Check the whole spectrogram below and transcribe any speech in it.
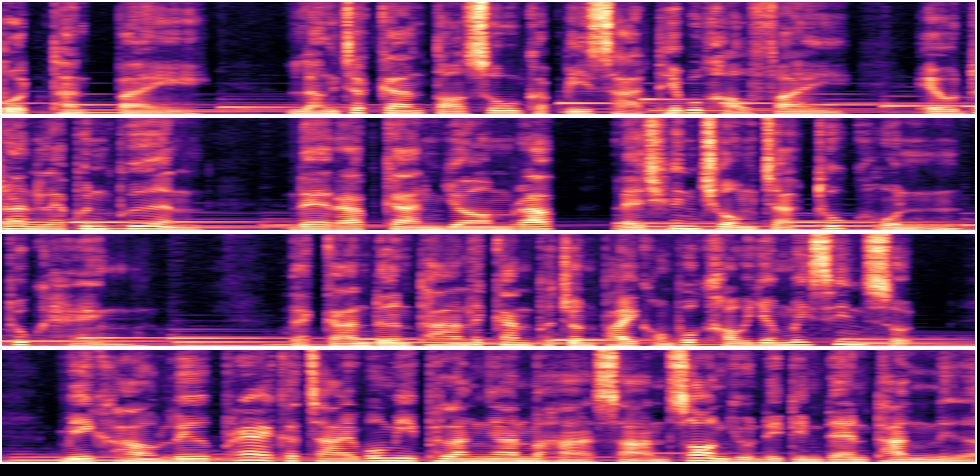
บทถัดไป หลังจากการต่อสู้กับปีศาจที่ภูเขาไฟ เอลดันและเพื่อนๆ ได้รับการยอมรับและชื่นชมจากทุกหนทุกแห่ง แต่การเดินทางและการผจญภัยของพวกเขายังไม่สิ้นสุด มีข่าวลือแพร่กระจายว่ามีพลังงานมหาศาลซ่อนอยู่ในดินแดนทางเหนือ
